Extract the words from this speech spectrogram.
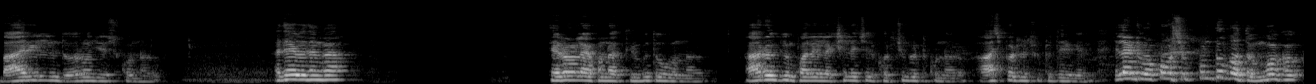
భార్యలను దూరం చేసుకున్నారు. అదేవిధంగా తెరవ లేకుండా తిరుగుతూ ఉన్నారు. ఆరోగ్యం పాలే లక్షల లక్షలు ఖర్చు పెట్టుకున్నారు. హాస్పిటల్ చుట్టూ తిరిగారు. ఇలాంటివి ఒక్కొక్కరు చెప్పుకుంటూ పోతాం. ఇంకొక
